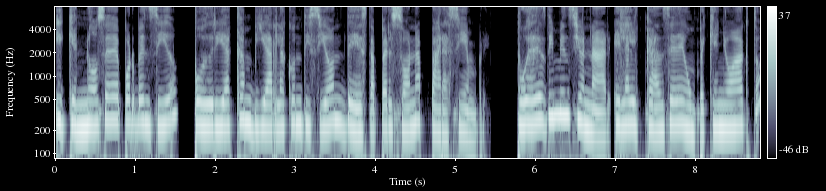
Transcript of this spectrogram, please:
y que no se dé por vencido, podría cambiar la condición de esta persona para siempre. ¿Puedes dimensionar el alcance de un pequeño acto?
